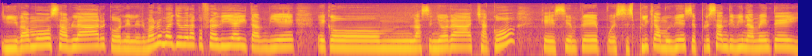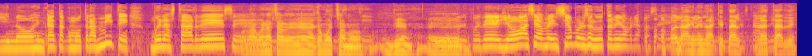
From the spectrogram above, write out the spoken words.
y vamos a hablar con el hermano mayor de la cofradía y también eh, con la señora Chacón, que siempre pues se explica muy bien, se expresan divinamente y nos encanta cómo transmiten. Buenas tardes. Eh, Hola, buenas tardes, Elena, ¿cómo estamos? Bien. Eh... Después de yo hacía mención, por saludo también a María José. Hola, Elena, ¿qué tal? Buenas tardes.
